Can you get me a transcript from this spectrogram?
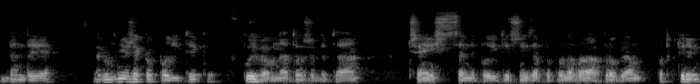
będę również jako polityk wpływał na to, żeby ta część sceny politycznej zaproponowała program, pod którym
